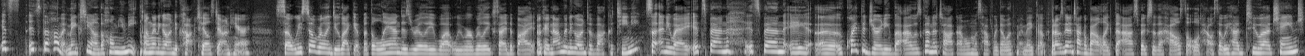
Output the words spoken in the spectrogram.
it's, it's the home. It makes you you know, the home unique. I'm gonna go into cocktails down here. So we still really do like it, but the land is really what we were really excited to buy. Okay, now I'm gonna go into Vacatini. So anyway, it's been it's been a uh, quite the journey, but I was gonna talk, I'm almost halfway done with my makeup, but I was gonna talk about like the aspects of the house, the old house that we had to uh, change.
